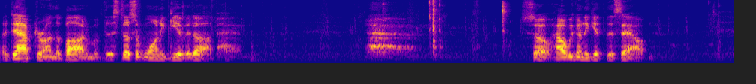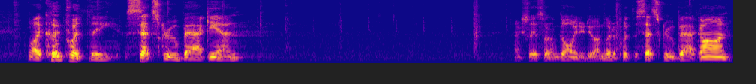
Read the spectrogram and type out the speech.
adapter on the bottom of this doesn't want to give it up. So how are we going to get this out? Well, I could put the set screw back in. Actually, that's what I'm going to do. I'm going to put the set screw back on.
